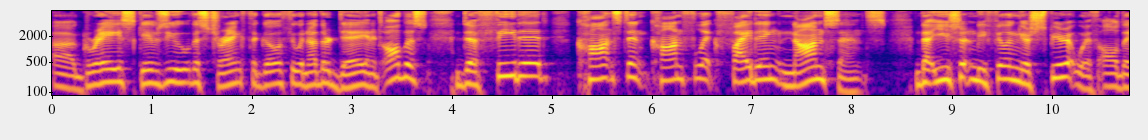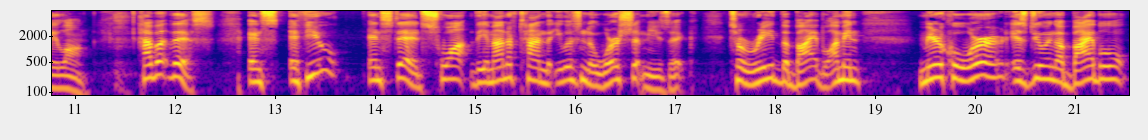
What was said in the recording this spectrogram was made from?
uh, grace, gives you the strength to go through another day. And it's all this defeated, constant conflict fighting nonsense that you shouldn't be filling your spirit with all day long. How about this? And if you instead swap the amount of time that you listen to worship music to read the Bible, I mean, Miracle Word is doing a Bible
